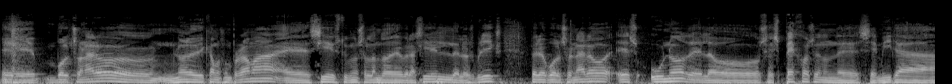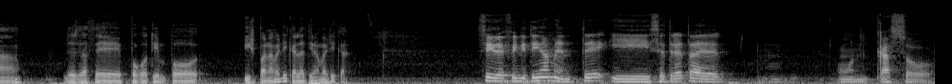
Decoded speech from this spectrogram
Eh, Bolsonaro, no le dedicamos un programa, eh, sí estuvimos hablando de Brasil, de los BRICS, pero Bolsonaro es uno de los espejos en donde se mira desde hace poco tiempo Hispanoamérica, Latinoamérica. Sí, definitivamente, y se trata de un caso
